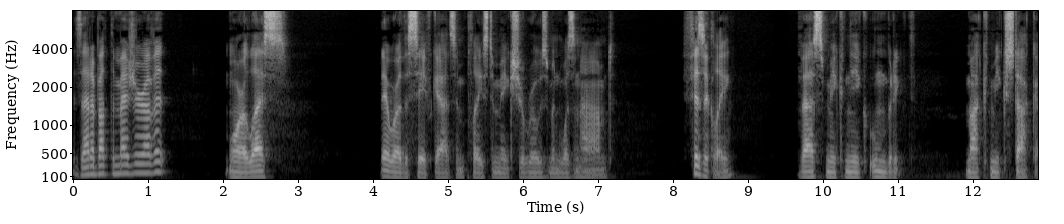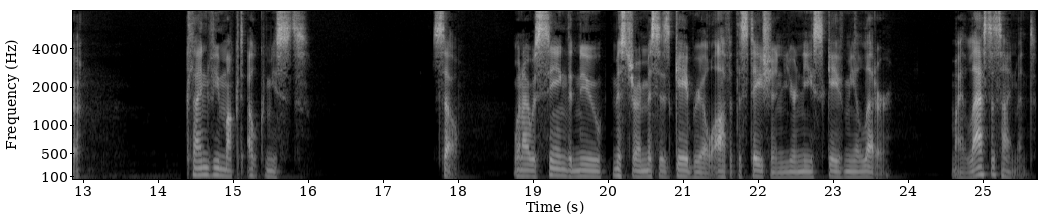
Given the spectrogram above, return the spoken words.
Is that about the measure of it? More or less. There were other safeguards in place to make sure Rosamond wasn't harmed. Physically, Was mich nicht umbringt, macht mich stärker. klein wie macht auch Mist. So, when I was seeing the new Mr. and Mrs. Gabriel off at the station, your niece gave me a letter. My last assignment.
